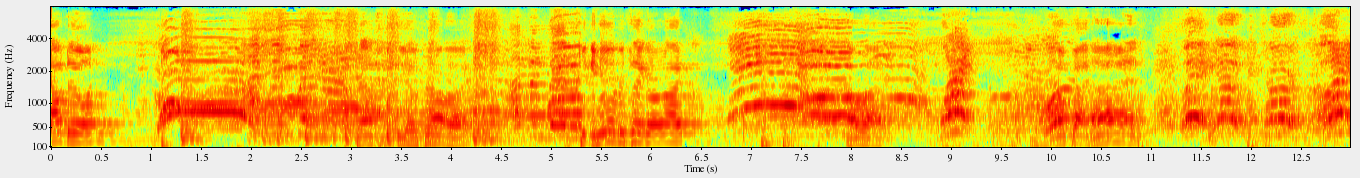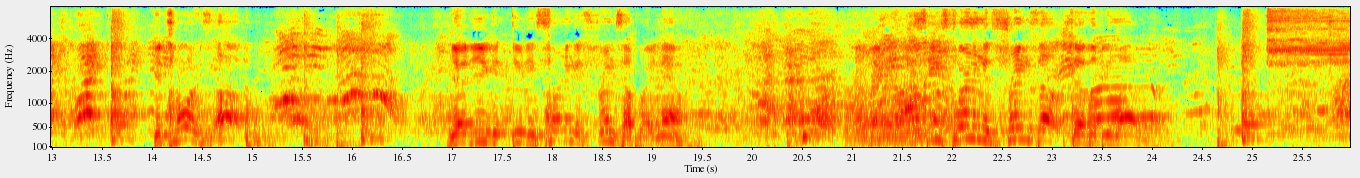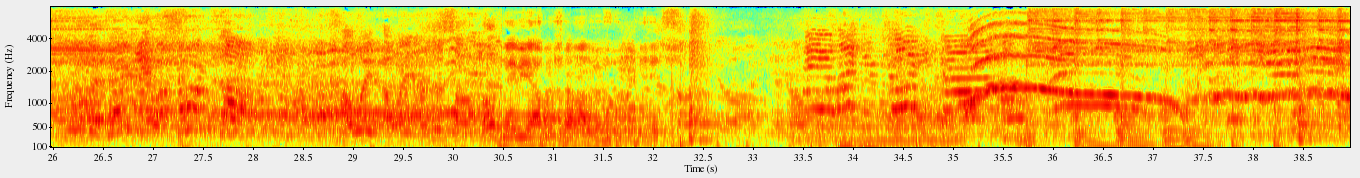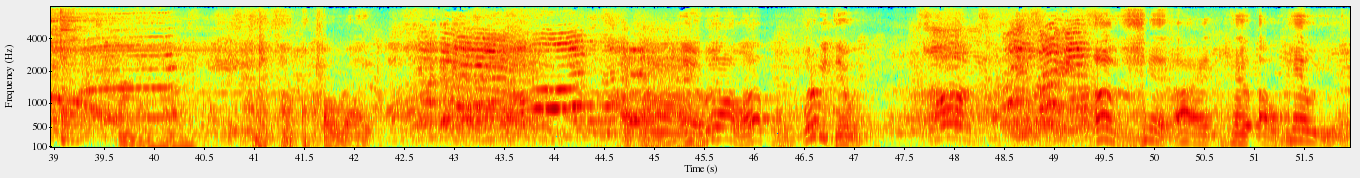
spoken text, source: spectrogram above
y'all doing? Sounds mediocre, all right. I've been better. Can you hear everything all right? Yeah. All right. What? Okay. All Wait, no, guitars. What? What? Guitar's up. Yeah, dude, you dude, he's turning his strings up right now. He's turning his strings up so they'll be louder. The song. Maybe I wish I Oh, would. bitch. All right. Hey, are we all up? What are we doing? Songs. Oh shit! All right. Hell, oh hell yeah.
